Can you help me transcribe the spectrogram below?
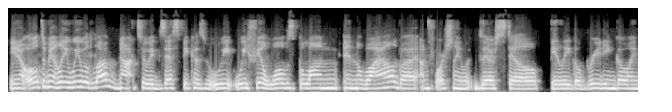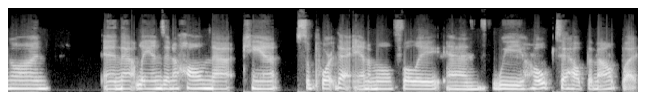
you know, ultimately we would love not to exist because we, we feel wolves belong in the wild, but unfortunately there's still illegal breeding going on and that lands in a home that can't support that animal fully and we hope to help them out but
